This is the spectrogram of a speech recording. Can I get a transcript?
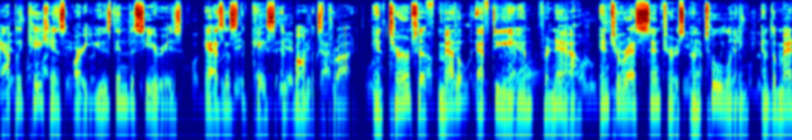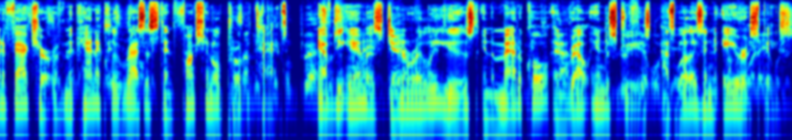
Applications are used in the series, as is the case at Bombyx Prod. In terms of metal FDM, for now, interest centers on tooling and the manufacture of mechanically resistant functional prototypes. FDM is generally used in the medical and rail industries as well as in aerospace.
